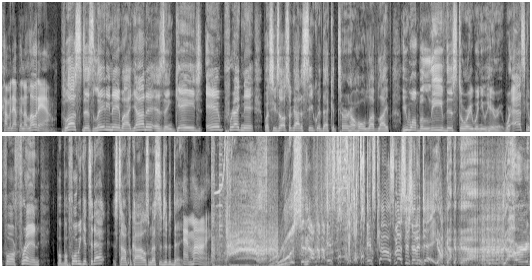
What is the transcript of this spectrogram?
coming up in a lowdown. Plus, this lady named Iyana is engaged and pregnant, but she's also got a secret that could turn her whole love life. You won't believe this story when you hear it. We're asking for a friend, but before we get to that, it's time for Kyle's message of the day. And mine. Listen up. It's, Kyle's message of the day. You heard?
